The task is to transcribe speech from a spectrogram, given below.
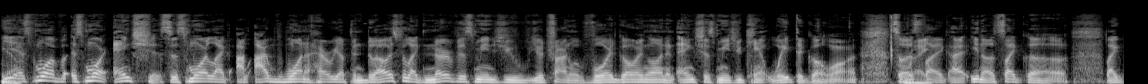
Yeah, it's more of a- it's more anxious. It's more like I, I want to hurry up and do. it. I always feel like nervous means you you're trying to avoid going on, and anxious means you can't wait to go on. So it's like I, you know, it's like uh like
